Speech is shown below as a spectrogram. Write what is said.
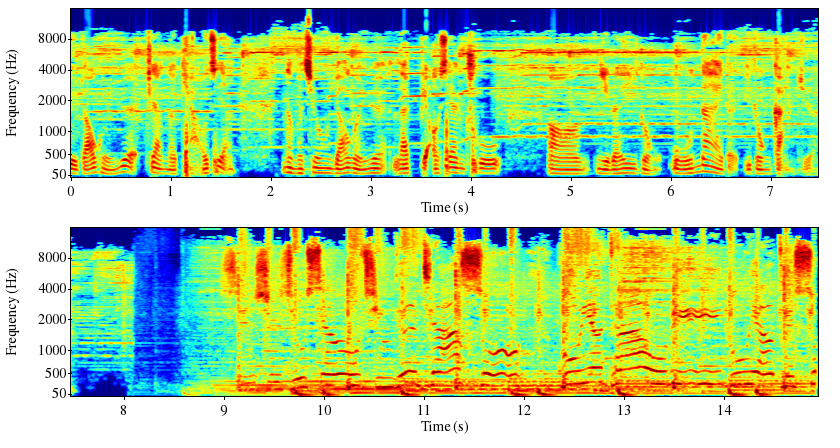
有摇滚乐这样的条件，那么就用摇滚乐来表现出，嗯、你的一种无奈的一种感觉。现实就像无情的枷锁，不要逃避，不要退缩，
